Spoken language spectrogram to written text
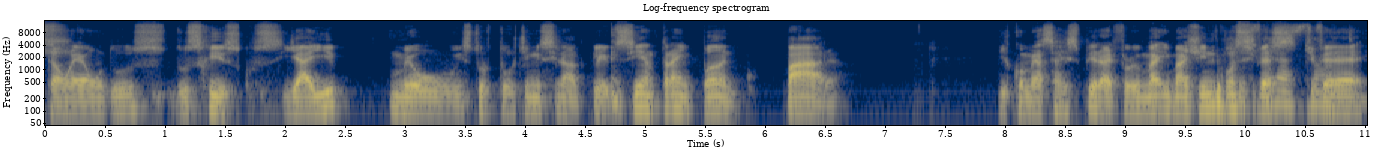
Então é um dos, dos riscos. E aí o meu instrutor tinha me ensinado, se entrar em pânico, para e começa a respirar. Ele falou, "Ima- imagine como se estiver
